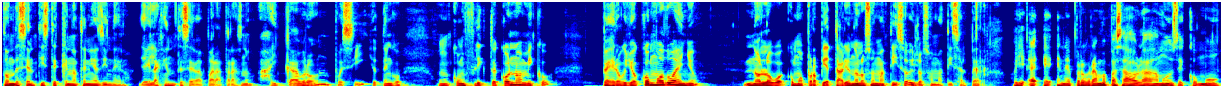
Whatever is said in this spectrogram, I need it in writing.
donde sentiste que no tenías dinero? Y ahí la gente se va para atrás, ¿no? Ay, cabrón, pues sí, yo tengo un conflicto económico pero yo como dueño, no lo, como propietario no lo somatizo y lo somatiza el perro. Oye, eh, eh, en el programa pasado hablábamos de cómo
